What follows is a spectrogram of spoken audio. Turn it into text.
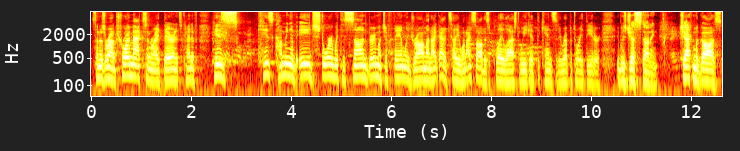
Centers around Troy Maxson right there, and it's kind of his his coming of age story with his son, very much a family drama. And I got to tell you, when I saw this play last week at the Kansas City Repertory Theater, it was just stunning. Jack Magaw's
